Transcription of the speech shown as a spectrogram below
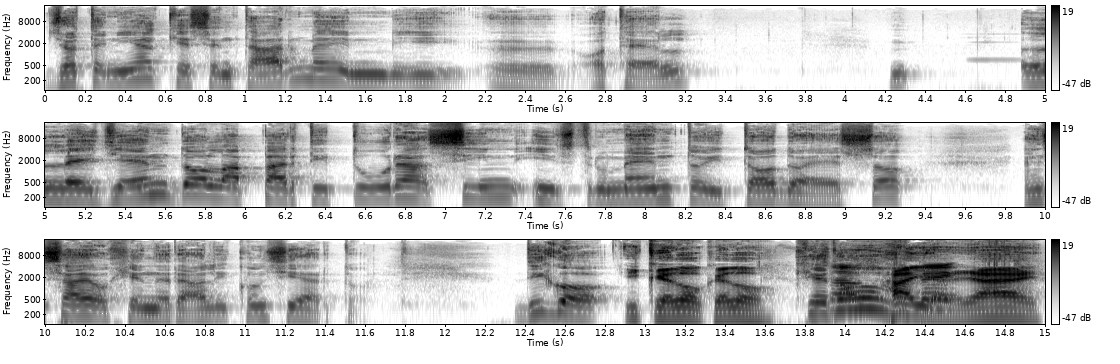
Yo tenía que sentarme en mi eh, hotel leyendo la partitura sin instrumento y todo eso, ensayo general y concierto. Digo, Y quedó, quedó. quedó, O sea, Ay, ay, ay.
